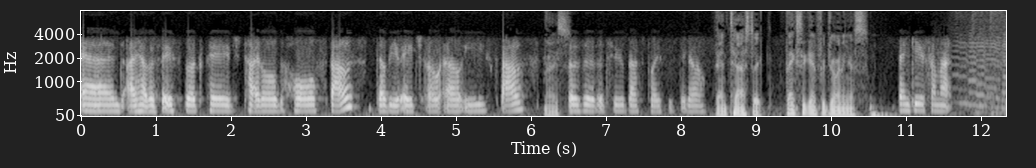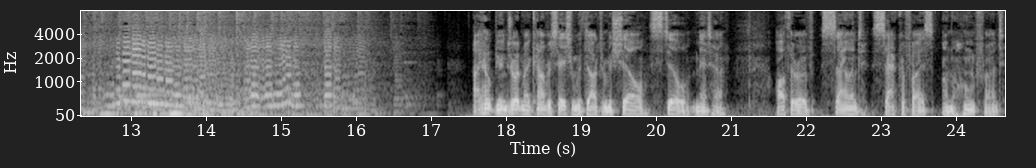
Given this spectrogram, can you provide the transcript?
and I have a Facebook page titled Whole Spouse, W H O L E Spouse. Nice. Those are the two best places to go. Fantastic. Thanks again for joining us. Thank you so much. I hope you enjoyed my conversation with Dr. Michelle Still Mehta, author of Silent Sacrifice on the Home Front,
